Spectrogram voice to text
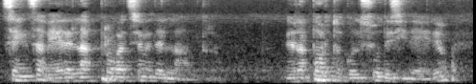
senza avere l'approvazione dell'altro. Nel rapporto col suo desiderio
